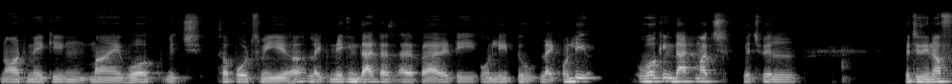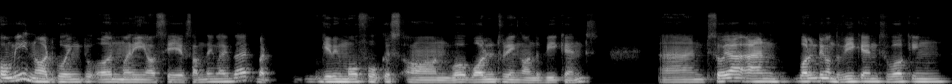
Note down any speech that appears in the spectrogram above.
not making my work which supports me here like making that as a priority only to like only working that much which will which is enough for me not going to earn money or save something like that but giving more focus on volunteering on the weekends. And so yeah and volunteering on the weekends working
